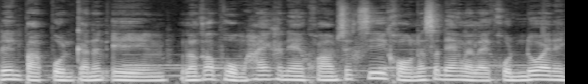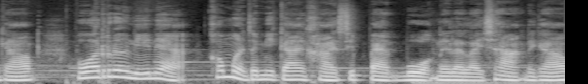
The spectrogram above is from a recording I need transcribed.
เล่นปะปนกันนั่นเอง แล้วก็ผมให้คะแนนความเซ็กซี่ของนักแสดงหลายๆ คนด้วยนะครับ เพราะว่าเรื่องนี้เนี่ยเขาเหมือนจะมีการขาย 18 บวกในหลาย ๆ ฉากนะครับ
